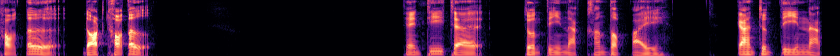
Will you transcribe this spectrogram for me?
counter dot counter แทนที่จะโจมตีหนักครั้งต่อไป การโจมตีหนัก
